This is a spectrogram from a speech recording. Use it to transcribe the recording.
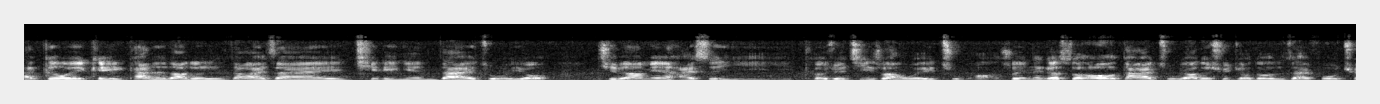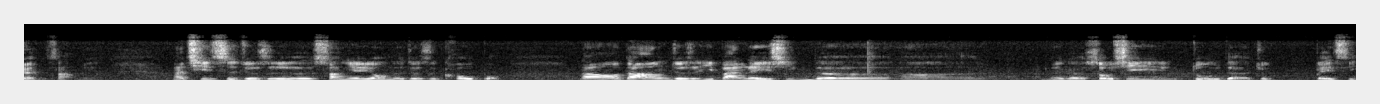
那各位可以看得到，就是大概在七零年代左右，基本上面还是以科学计算为主哈，所以那个时候大概主要的需求都是在 Fortran 上面。那其次就是商业用的，就是 COBOL。然后当然就是一般类型的呃那个熟悉度的就 Basic。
